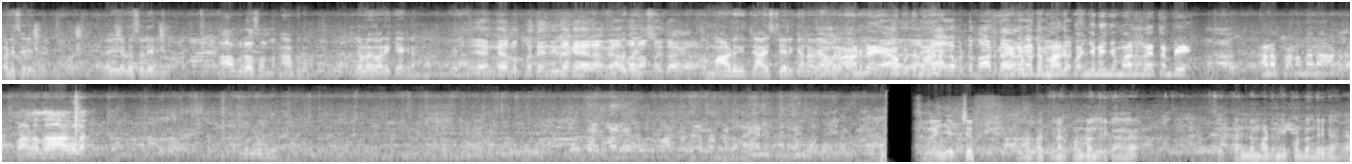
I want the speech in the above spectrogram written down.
பல்லு சரியா போகுது எவ்வளோ சொல்லியிருக்கீங்க? நாற்பது ரூபா சொன்னேன். நாற்பது எவ்வளோ வரை கேட்குறாங்க எங்க முப்பத்தஞ்சு தான் கேட்கறான் வியாபாரம் ஐம்பது தான் கேட்கறான் மாடு ஜாஸ்தியாக இருக்கு? ஆனால் வியாபாரம் மாடுல. ஏகப்பட்ட மாடு. ஏகப்பட்ட மாடு. ஏகப்பட்ட மாடு. கொஞ்சம் நெஞ்ச மாடுல தம்பி. ஆனா பணம் தானே ஆகல. பணம் தான் ஆகல. ஹெச்எஃப் பார்த்தீங்கன்னா கொண்டு வந்திருக்காங்க. கண்ணு மாடுமே கொண்டு வந்திருக்காங்க.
